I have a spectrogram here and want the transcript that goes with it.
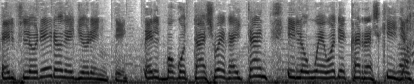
El florero de Llorente, el bogotazo de Gaitán y los huevos de Carrasquilla.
